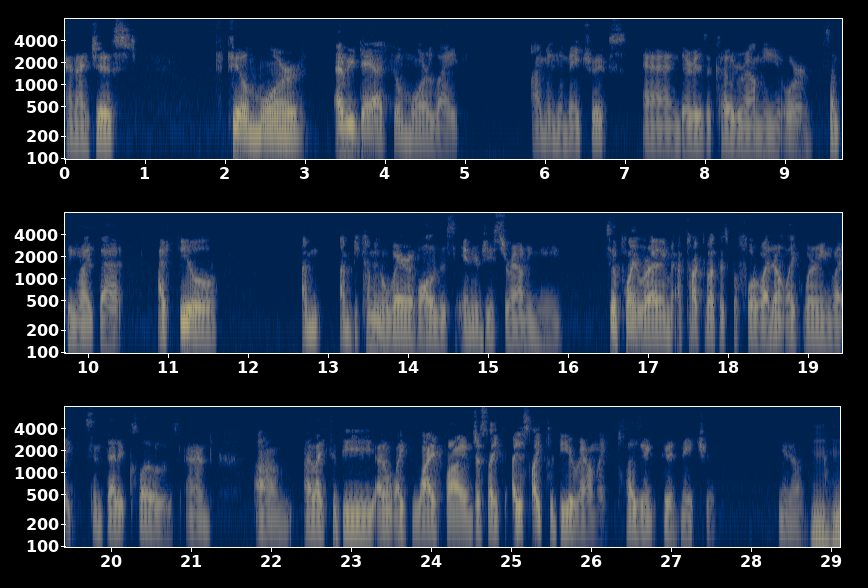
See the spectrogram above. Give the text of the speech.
and I just feel more every day. I feel more like I'm in the matrix and there is a code around me or something like that. I feel I'm I'm becoming aware of all of this energy surrounding me to the point where I, I've talked about this before. Where I don't like wearing like synthetic clothes and um, I like to be. I don't like Wi-Fi and just like I just like to be around like pleasant, good nature. You know. Mm-hmm.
